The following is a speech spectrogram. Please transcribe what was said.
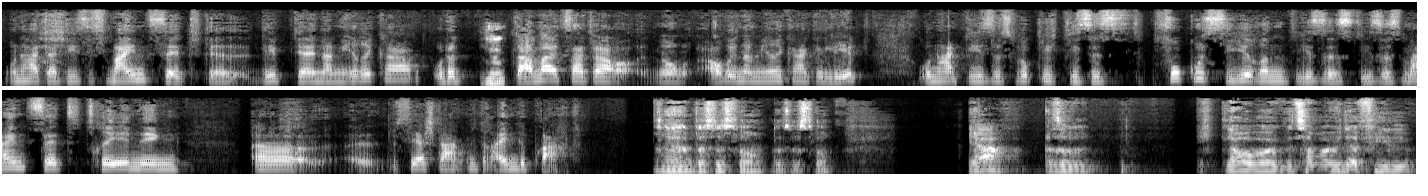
und hat da dieses Mindset. Der lebt ja in Amerika oder ja. damals hat er noch auch in Amerika gelebt und hat dieses wirklich dieses Fokussieren, dieses dieses Mindset-Training äh, sehr stark mit reingebracht. Ja, das ist so, das ist so. Ja, also ich glaube, jetzt haben wir wieder viel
